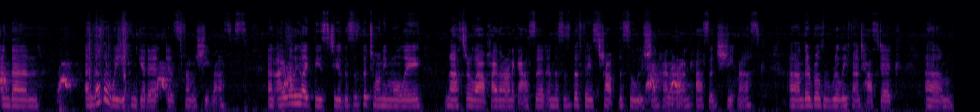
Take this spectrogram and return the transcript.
and then another way you can get it is from sheet masks. And I really like these two. This is the Tony Moly Master Lab Hyaluronic Acid, and this is the Face Shop The Solution Hyaluronic Acid Sheet Mask. Um, they're both really fantastic, um,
